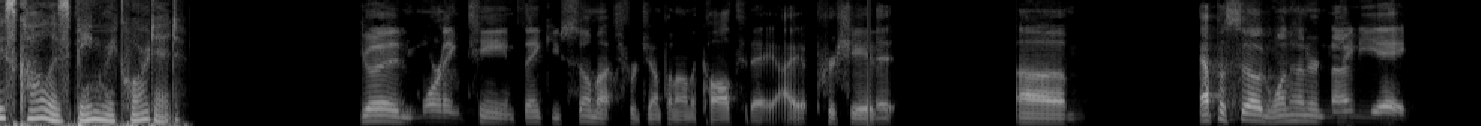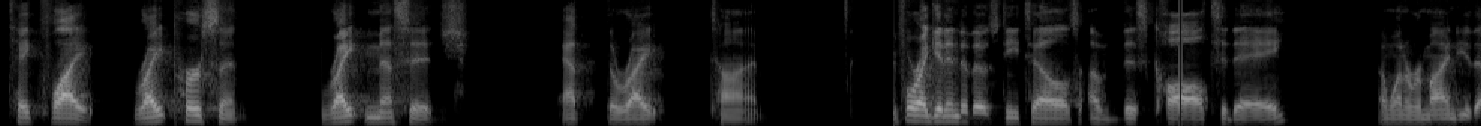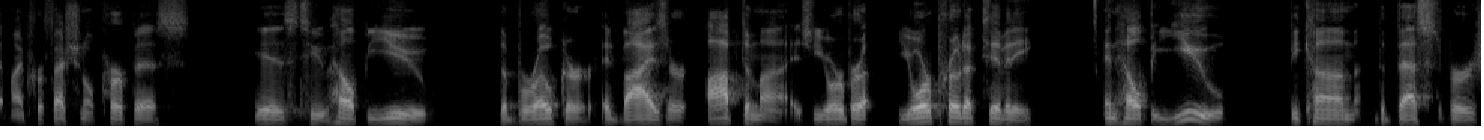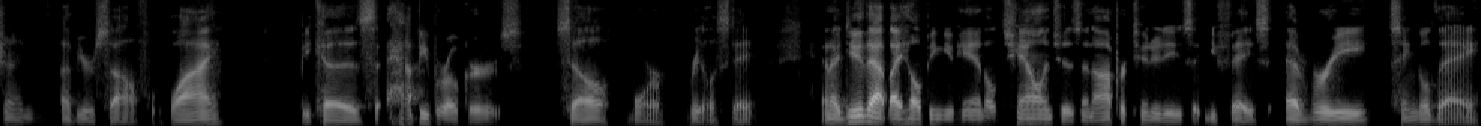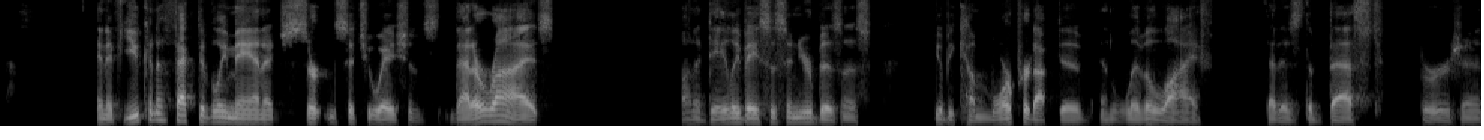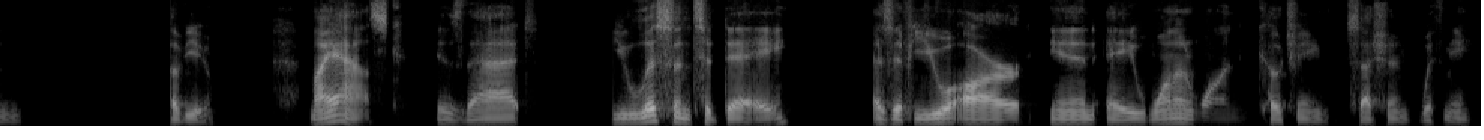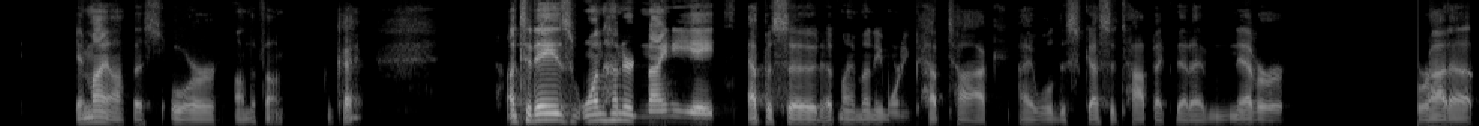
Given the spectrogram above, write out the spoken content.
This call is being recorded. Good morning, team. Thank you so much for jumping on the call today. I appreciate it. Um, episode 198 Take Flight. Right person, right message at the right time. Before I get into those details of this call today, I want to remind you that my professional purpose is to help you, the broker, advisor, optimize your your productivity and help you become the best version of yourself. Why? Because happy brokers sell more real estate. And I do that by helping you handle challenges and opportunities that you face every single day. And if you can effectively manage certain situations that arise on a daily basis in your business, you'll become more productive and live a life that is the best version of you. My ask is that you listen today as if you are in a one on one coaching session with me in my office or on the phone. Okay. On today's 198th episode of my Monday Morning Pep Talk, I will discuss a topic that I've never brought up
